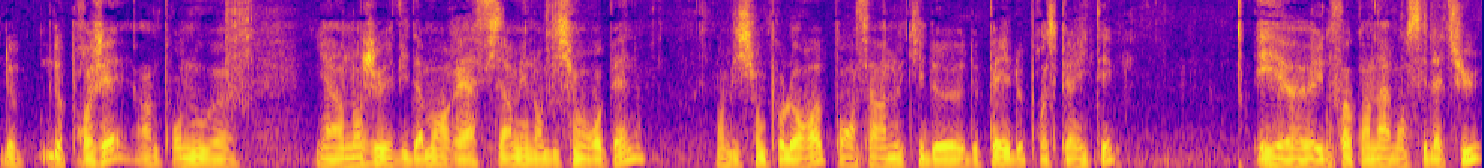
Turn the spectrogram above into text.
de, projet. Hein. Pour nous, il y a un enjeu évidemment à réaffirmer l'ambition européenne, l'ambition pour l'Europe, pour en faire un outil de, paix et de prospérité. Et une fois qu'on a avancé là-dessus,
